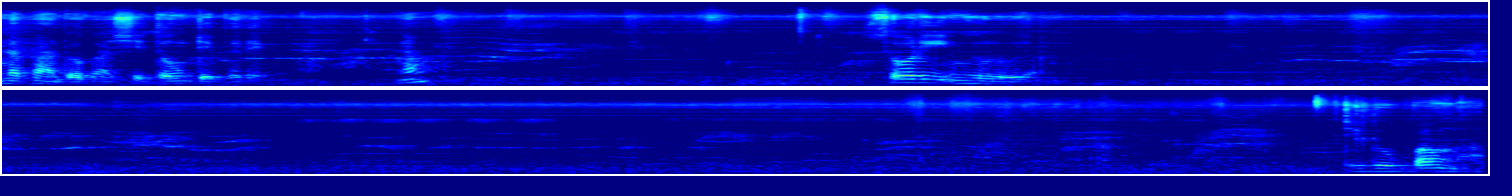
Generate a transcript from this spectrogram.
မနက်ဖြန်တော့က83တစ်ပဲတဲ့နော် sorry အမျိုးတို့ရဒီလိုပေါင်းတာ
